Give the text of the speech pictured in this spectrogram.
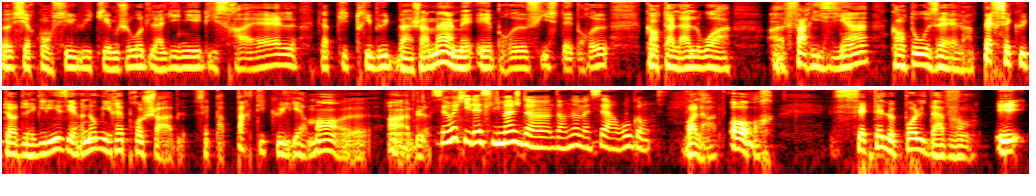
Euh, Circoncis le huitième jour de la lignée d'Israël, de la petite tribu de Benjamin, mais hébreu, fils d'hébreu. Quant à la loi, un pharisien, quant aux ailes, un persécuteur de l'Église et un homme irréprochable. C'est pas particulièrement euh, humble. C'est vrai qu'il laisse l'image d'un homme assez arrogant. Voilà. Or, c'était le Paul d'avant. Et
